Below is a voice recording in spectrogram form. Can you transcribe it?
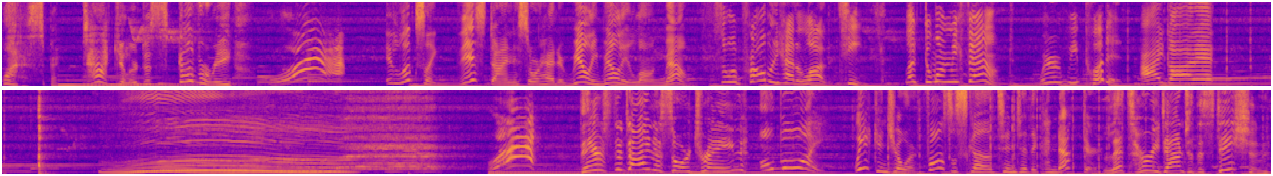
What a spectacular discovery! It looks like this dinosaur had a really, really long mouth. So it probably had a lot of teeth, like the one we found. Where did we put it? I got it. Ooh. There's the dinosaur train. Oh boy! We can show our fossil skeleton to the conductor. Let's hurry down to the station.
